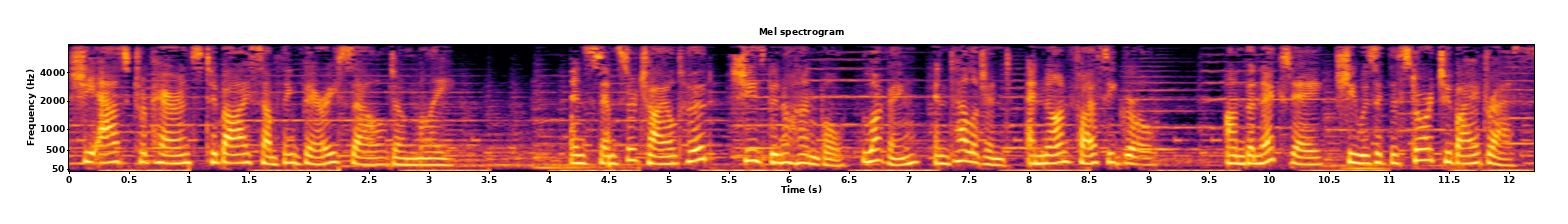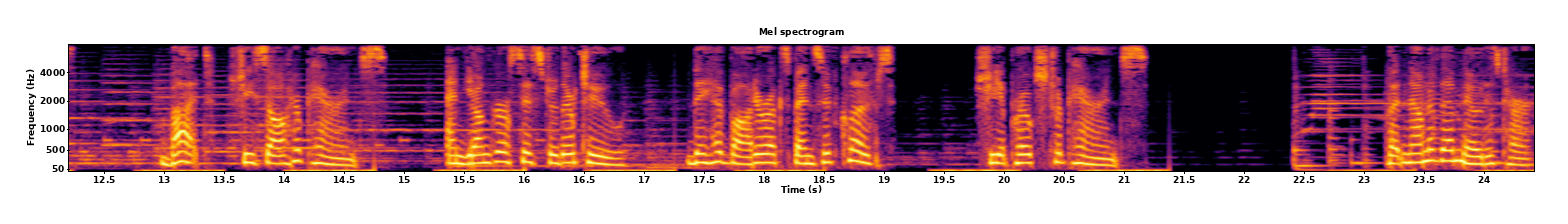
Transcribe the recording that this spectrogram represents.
She asked her parents to buy something very seldomly. And since her childhood, she's been a humble, loving, intelligent, and non-fussy girl. On the next day, she was at the store to buy a dress. But, she saw her parents. And younger sister there too. They have bought her expensive clothes. She approached her parents but none of them noticed her.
